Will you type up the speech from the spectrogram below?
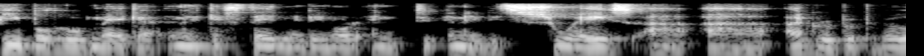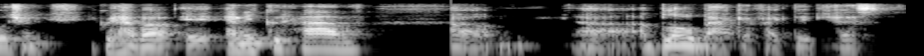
people who make a make a statement in order and to, and it sways a, a, group of population. It could have a and it could have um, a blowback effect, I guess.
